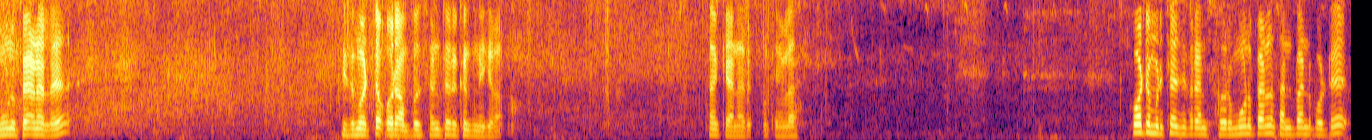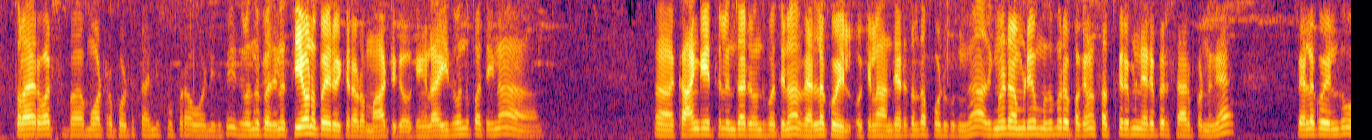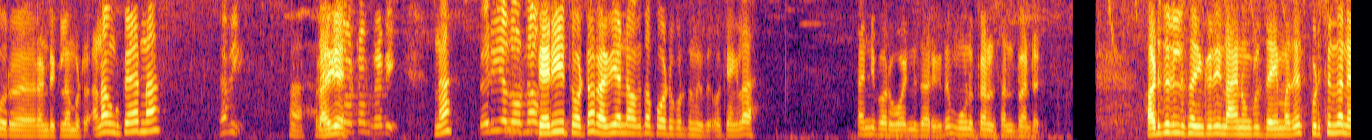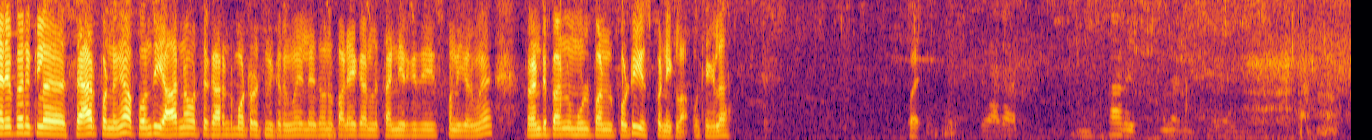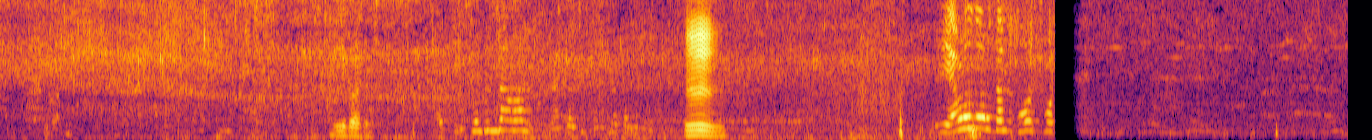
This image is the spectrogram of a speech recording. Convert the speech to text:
மூணு பேனலு. இது மட்டும் ஒரு ஐம்பது சென்ட் இருக்குன்னு நினைக்கிறேன். தான் கிணறு ஓகேங்களா? போட்டு முடிச்சாச்சு ஃப்ரெண்ட்ஸ் ஒரு மூணு பேனல் சன் பேண்ட் போட்டு தொள்ளாயிரம் வாட்ஸ் மோட்டர் போட்டு தண்ணி சூப்பராக ஓடிக்குது இது வந்து பார்த்திங்கன்னா தீவன பயிர் வைக்கிறோட மாட்டுக்கு ஓகேங்களா? இது வந்து பார்த்திங்கன்னா காங்கேயத்தில் இந்த வந்து பார்த்திங்கன்னா வெள்ளை கோயில் ஓகேங்களா? அந்த இடத்துல தான் போட்டு கொடுங்க அதுக்கு முன்னாடி நம்முடைய முதமுறை பார்க்கலாம் சப்ஸ்கிரைப் நிறைய பேர் ஷேர் பண்ணுங்கள் வெள்ளை கோயிலேருந்து ஒரு ரெண்டு கிலோமீட்டர் ஆனால் உங்கள் பேர்னா ரவி. ரவி. ரவி. அண்ணா பெரிய தோட்டம். பெரிய தோட்டம். ரவி அண்ணாவுக்கு தான் போட்டு கொடுத்துருக்குது ஓகேங்களா தண்ணி பாரு ஓடினு தான் இருக்குது. மூணு பேனல் சன் பேண்ட். அடுத்த ரிலீஸ் ஆகிக்கிறி நான் உங்களுக்கு ஜெய் மதேஷ் பிடிச்சிருந்தா நிறைய பேருக்கு ஷேர் பண்ணுங்கள் அப்போ வந்து யாருன்னா ஒருத்தர் கரண்ட் மோட்டர் வச்சுருக்கிறவங்க இல்லை ஏதோ ஒன்று பழைய கரண்டில் தண்ணி இருக்குது யூஸ் பண்ணிக்கிறவங்க ரெண்டு பேனல் மூணு பேனல் போட்டு யூஸ் பண்ணிக்கலாம். ஓகேங்களா பாய் தண்ணி பாரு ఎవడో తల్లి పోస్ట్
